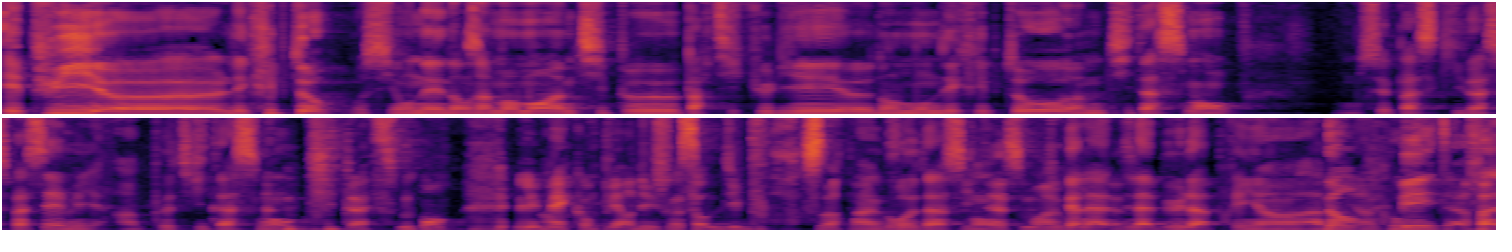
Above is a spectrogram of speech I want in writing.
Et puis, euh, les cryptos aussi. On est dans un moment un petit peu particulier euh, dans le monde des cryptos, un petit tassement. On ne sait pas ce qui va se passer, mais il y a un petit tassement, Petit tassement. Les mecs ont perdu 70%. un gros tassement. Petit tassement, en un tout cas, gros la, tassement. la bulle a pris un, a Non, pris un coup. mais enfin,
